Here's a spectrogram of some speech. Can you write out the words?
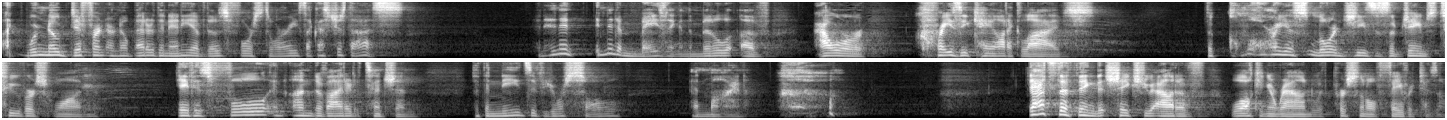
Like, we're no different or no better than any of those four stories. Like, that's just us. And isn't it, isn't it amazing in the middle of our crazy, chaotic lives? The glorious Lord Jesus of James 2, verse 1, gave his full and undivided attention to the needs of your soul and mine. That's the thing that shakes you out of walking around with personal favoritism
